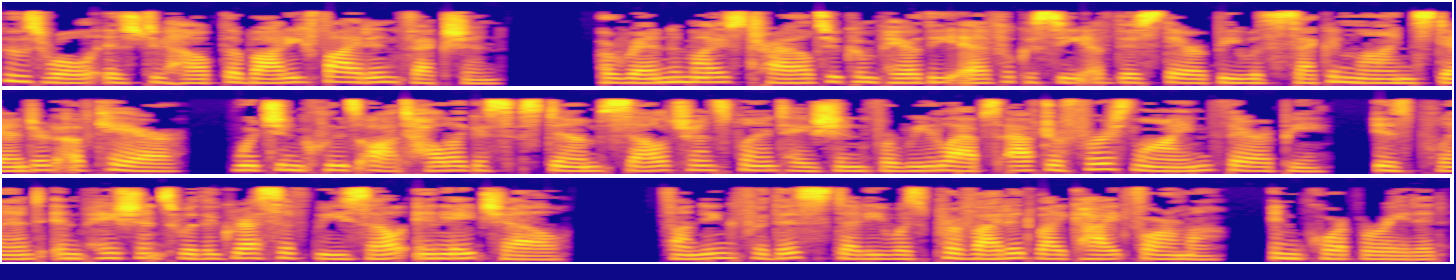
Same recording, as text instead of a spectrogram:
whose role is to help the body fight infection. A randomized trial to compare the efficacy of this therapy with second line standard of care, which includes autologous stem cell transplantation for relapse after first line therapy, is planned in patients with aggressive B cell NHL. Funding for this study was provided by Kite Pharma, Incorporated,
